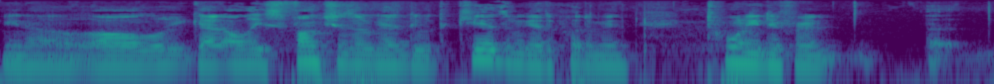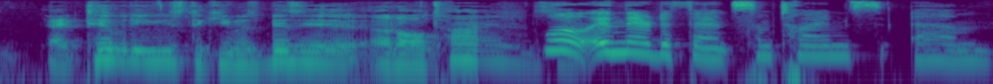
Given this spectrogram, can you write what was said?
You know, oh, we got all these functions that we got to do with the kids. We got to put them in twenty different uh, activities to keep us busy at all times. Well, in their defense, sometimes um,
